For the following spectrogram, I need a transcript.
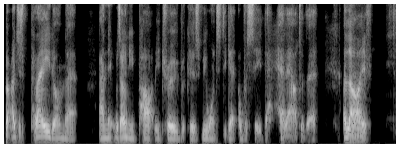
But I just played on that. And it was only partly true because we wanted to get, obviously, the hell out of there alive. Yeah.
